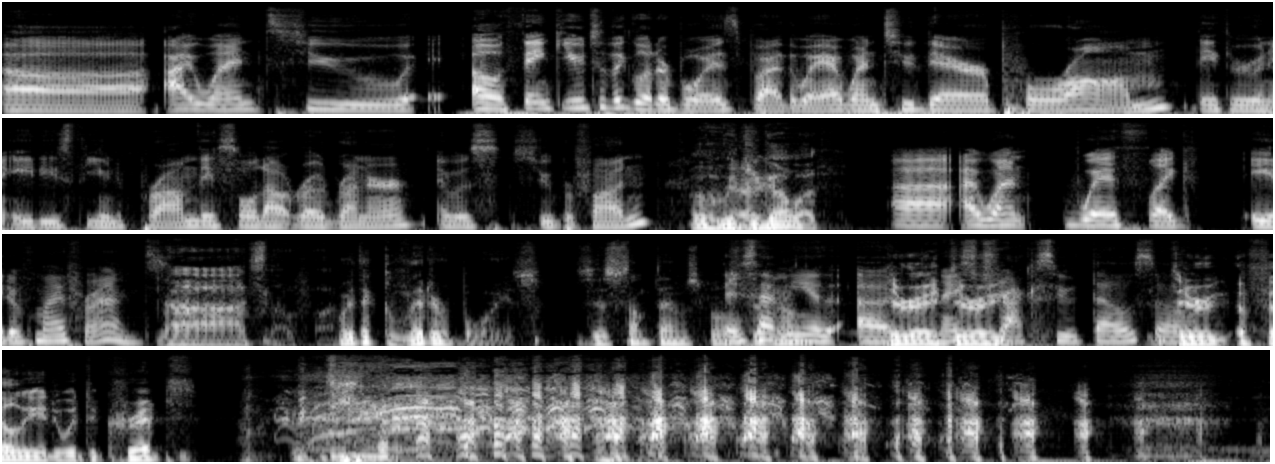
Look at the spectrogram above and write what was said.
Uh, I went to. Oh, thank you to the Glitter Boys. By the way, I went to their prom. They threw an '80s themed prom. They sold out Roadrunner. It was super fun. Oh, who'd you go with? Uh, I went with like eight of my friends. Nah, that's no fun. We're the Glitter Boys. Is this something I'm supposed They to sent know? me a, a They're a- nice they're a- tracksuit though, so They're affiliated with the Crips.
